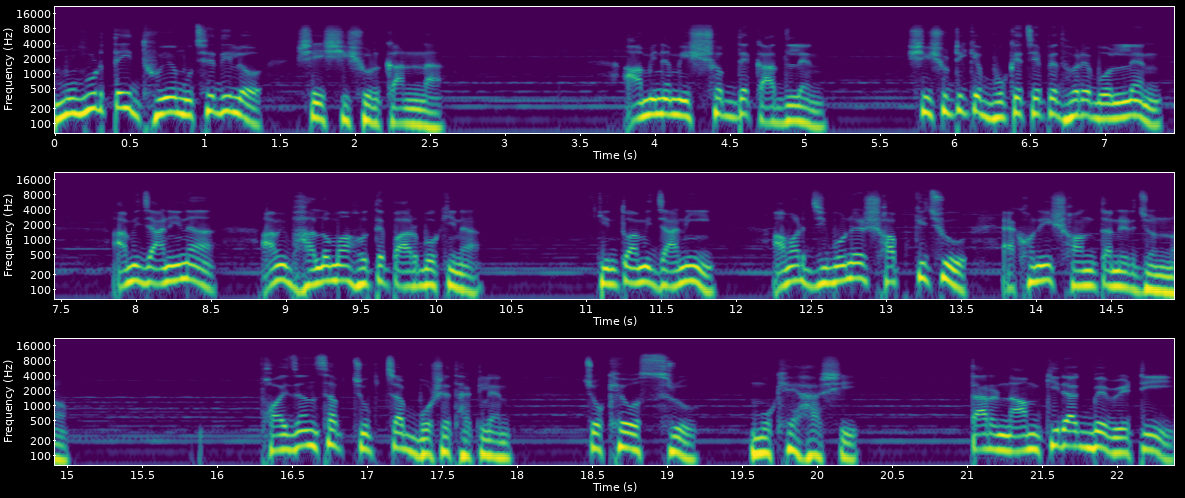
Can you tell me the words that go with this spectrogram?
মুহূর্তেই ধুয়ে মুছে দিল সেই শিশুর কান্না। আমিনা নিঃশব্দে কাঁদলেন। শিশুটিকে বুকে চেপে ধরে বললেন, আমি জানি না আমি ভালো মা হতে পারব কি না কিন্তু আমি জানি আমার জীবনের সব কিছু এখন এই সন্তানের জন্য। ফয়জান সাহ চুপচাপ বসে থাকলেন। চোখে অশ্রু, মুখে হাসি। তার নাম কি রাখবে বেটি?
